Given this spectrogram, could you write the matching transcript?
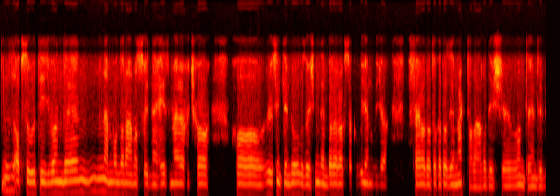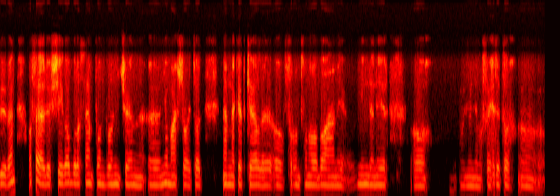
Ez abszolút így van, de nem mondanám azt, hogy nehéz, mert hogyha ha őszintén dolgozol és mindent beleraksz, akkor ugyanúgy a feladatokat azért megtalálod, és van teendő bőven. A felelősség abból a szempontból nincs olyan nyomás rajtad, nem neked kell a frontvonalba állni mindenért, a, hogy mondjam, a fejedet a, a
